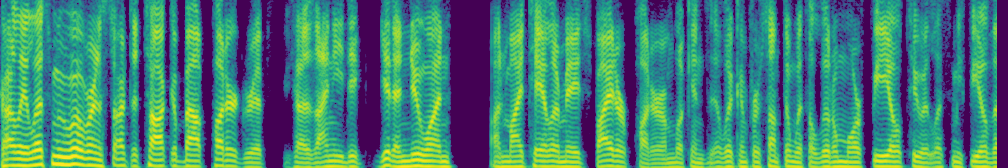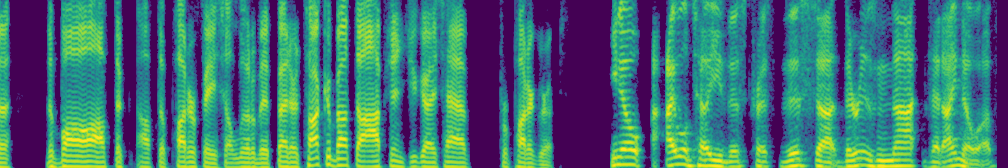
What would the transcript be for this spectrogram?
Charlie, let's move over and start to talk about putter grips because I need to get a new one on my TaylorMade Spider putter. I'm looking looking for something with a little more feel to it. Lets me feel the the ball off the off the putter face a little bit better. Talk about the options you guys have for putter grips. You know, I will tell you this, Chris. This uh, there is not that I know of,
